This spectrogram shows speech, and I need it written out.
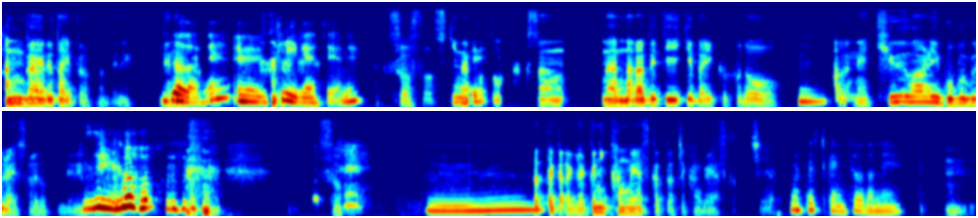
考えるタイプだったんでね。で、そうだね。うん、T のやつやね。そうそう。好きなことをたくさんな並べていけばいくほど、うん。多分ね、9割5分ぐらいそれだったんだよすね。ごい。そう。うーん。だったから逆に考えやすかったっちゃ考えやすかったし。まあ確かにそうだね。うん。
